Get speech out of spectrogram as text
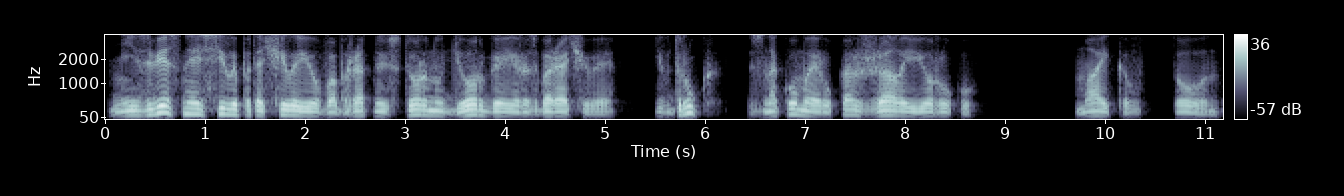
Неизвестная сила потащила ее в обратную сторону, дергая и разворачивая. И вдруг знакомая рука сжала ее руку. Майкл Толланд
